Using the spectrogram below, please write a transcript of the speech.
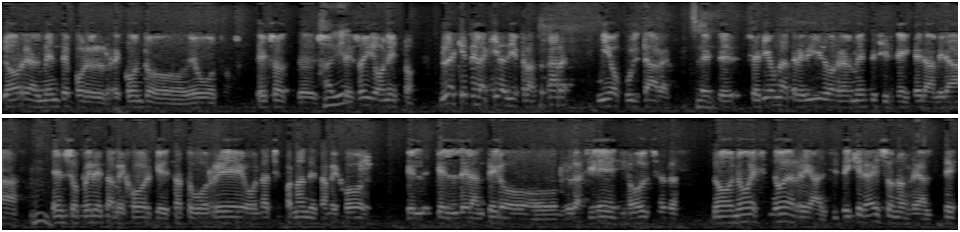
no realmente por el reconto de votos. Eso, te, te soy honesto. No es que te la quiera disfrazar ni ocultar. Sí. Este, sería un atrevido realmente si te dijera, mira, Enzo Pérez está mejor que Sato Borré o Nacho Fernández está mejor que el, que el delantero brasileño. No, no es, no es real. Si te dijera eso, no es real. Te,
